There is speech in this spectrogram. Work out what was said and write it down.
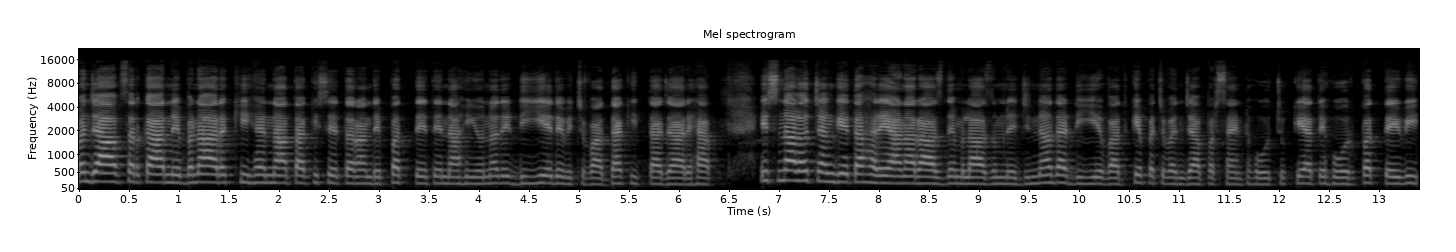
ਪੰਜਾਬ ਸਰਕਾਰ ਨੇ ਬਣਾ ਰੱਖੀ ਹੈ ਨਾ ਤਾਂ ਕਿਸੇ ਤਰ੍ਹਾਂ ਦੇ ਭੱਤੇ ਤੇ ਨਾ ਹੀ ਉਹਨਾਂ ਦੇ ਡੀਏ ਦੇ ਵਿੱਚ ਵਾਧਾ ਕੀਤਾ ਜਾ ਰਿਹਾ। ਇਸ ਨਾਲੋਂ ਚੰਗੇ ਤਾਂ ਹਰਿਆਣਾ ਰਾਜ ਦੇ ਮੁਲਾਜ਼ਮ ਨੇ ਜਿਨ੍ਹਾਂ ਦਾ ਡੀਏ ਵੱਧ ਕੇ 55% ਹੋ ਚੁੱਕਿਆ ਤੇ ਹੋਰ ਭੱਤੇ ਵੀ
